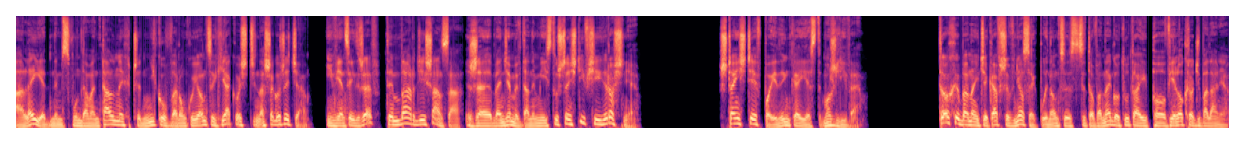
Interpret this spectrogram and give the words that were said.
ale jednym z fundamentalnych czynników warunkujących jakość naszego życia. Im więcej drzew, tym bardziej szansa, że będziemy w danym miejscu szczęśliwsi, rośnie. Szczęście w pojedynkę jest możliwe. To chyba najciekawszy wniosek płynący z cytowanego tutaj po wielokroć badania.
